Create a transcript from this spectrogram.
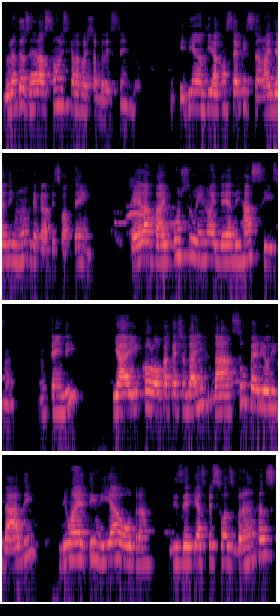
durante as relações que ela vai estabelecendo, e diante a concepção, a ideia de mundo que aquela pessoa tem, ela vai construindo a ideia de racismo, entende? E aí coloca a questão da, da superioridade de uma etnia a outra. Dizer que as pessoas brancas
